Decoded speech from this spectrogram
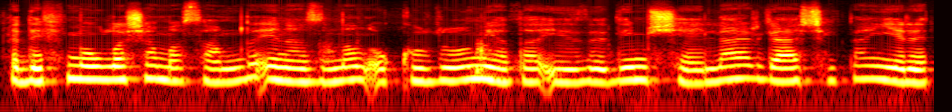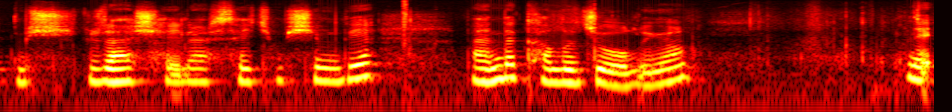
hedefime ulaşamasam da en azından okuduğum ya da izlediğim şeyler gerçekten yer etmiş, güzel şeyler seçmişim diye bende kalıcı oluyor. Yani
